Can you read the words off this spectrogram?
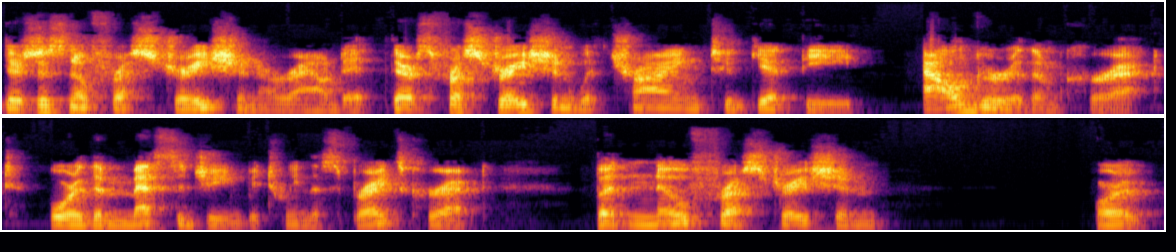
there's just no frustration around it there's frustration with trying to get the algorithm correct or the messaging between the sprites correct but no frustration or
